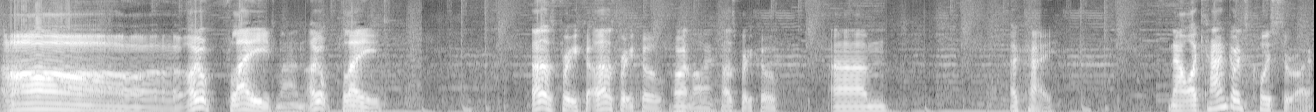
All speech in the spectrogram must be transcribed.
Oh, I got played, man. I got played. That was pretty. cool. That was pretty cool. I won't lie. That was pretty cool. Um. Okay. Now I can go into Cloyster, right?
